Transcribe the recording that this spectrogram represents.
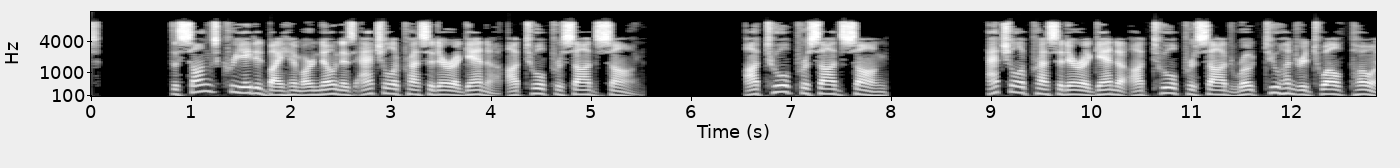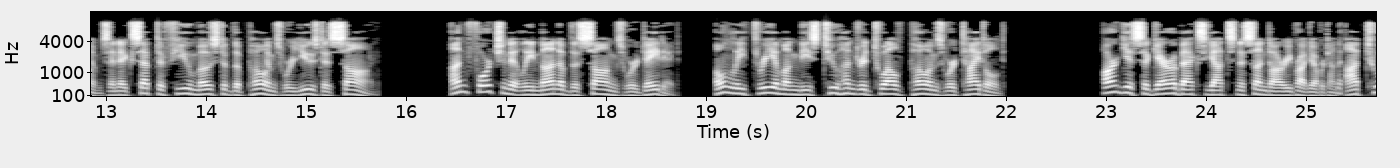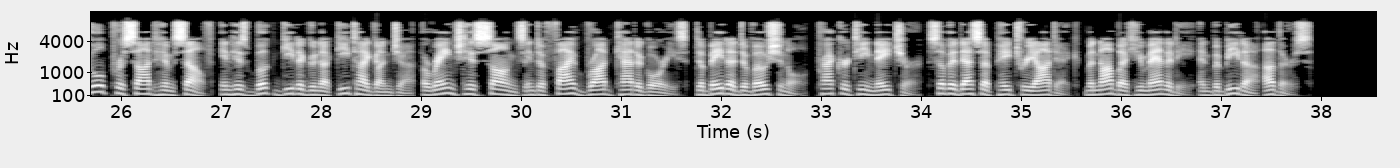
The songs created by him are known as Achalaprasadara Gana Atul Prasad's song. Atul Prasad's song Achalaprasadara Gana Atul Prasad wrote 212 poems and except a few most of the poems were used as song. Unfortunately none of the songs were dated. Only three among these 212 poems were titled Arghya Sagarabex Yatsnasundari Atul Prasad himself, in his book Gitaguna arranged his songs into five broad categories, Debata devotional, Prakrti nature, Subhadesa patriotic, Manaba humanity and Babita others.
